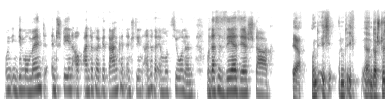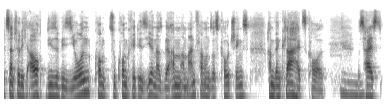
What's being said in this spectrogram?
und in dem Moment entstehen auch andere Gedanken, entstehen andere Emotionen. Und das ist sehr, sehr stark. Ja, und ich, und ich unterstütze natürlich auch, diese Vision kon zu konkretisieren. Also wir haben am Anfang unseres Coachings, haben wir einen Klarheitscall. Mhm. Das heißt,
